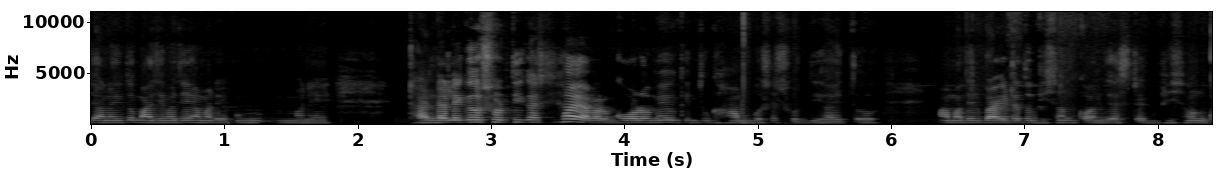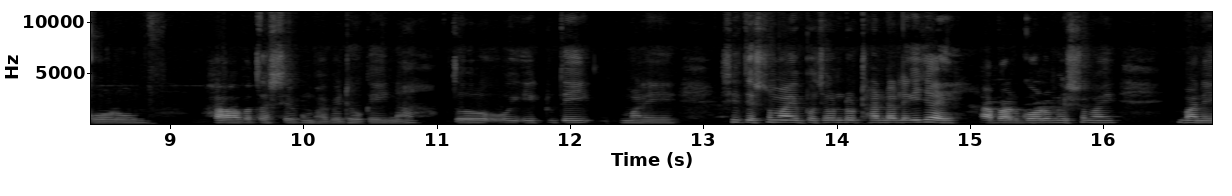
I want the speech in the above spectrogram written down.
জানোই তো মাঝে মাঝে আমার এরকম মানে ঠান্ডা লেগেও সর্দি কাশি হয়, আবার গরমেও কিন্তু ঘাম বসে সর্দি হয়। তো আমাদের বাড়িটা তো ভীষণ কনজাস্টেড ভীষণ গরম, হাওয়া বাতাস সেরকমভাবে ঢোকেই না। তো ওই একটুতেই মানে শীতের সময় প্রচণ্ড ঠান্ডা লেগে যায়, আবার গরমের সময় মানে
